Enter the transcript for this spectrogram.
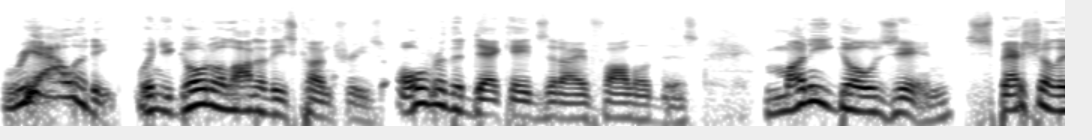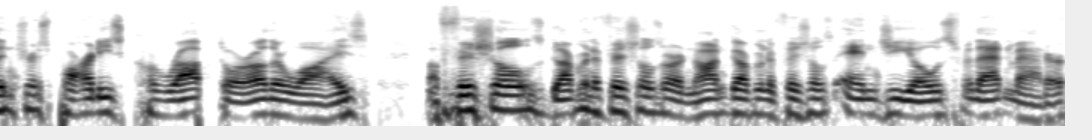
Reality, when you go to a lot of these countries, over the decades that I've followed this, money goes in, special interest parties, corrupt or otherwise, officials, government officials or non government officials, NGOs for that matter,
